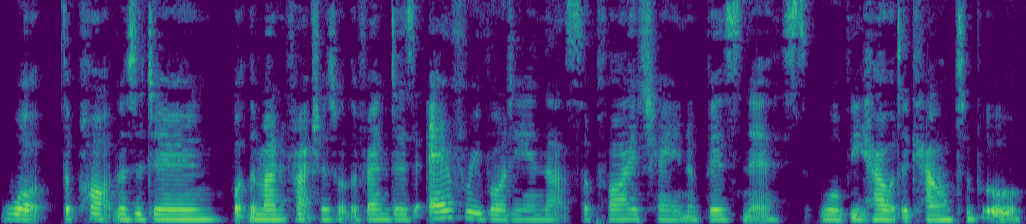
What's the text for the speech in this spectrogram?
what the partners are doing, what the manufacturers, what the vendors, everybody in that supply chain of business will be held accountable.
